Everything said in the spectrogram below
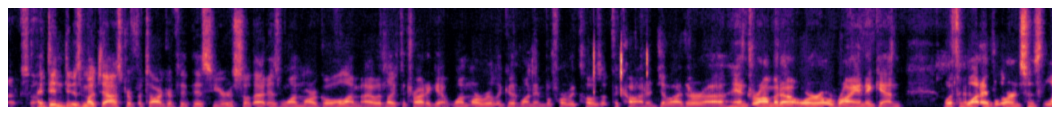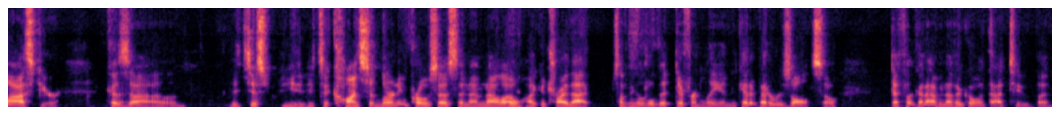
Excellent. I didn't do as much astrophotography this year, so that is one more goal. I'm, i would like to try to get one more really good one in before we close up the cottage of either uh, Andromeda or Orion again, with what I've learned since last year, because uh, it's just it's a constant learning process, and I'm now oh I could try that something a little bit differently and get a better result. So definitely gonna have another go at that too. But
